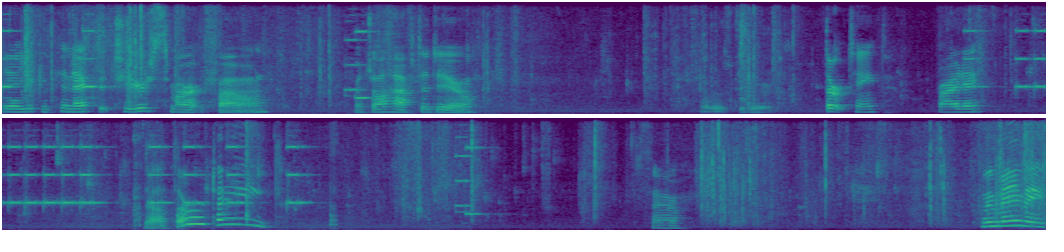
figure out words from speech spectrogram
Yeah, you can connect it to your smartphone, which I'll have to do. what is today? 13th, Friday. The 13th. So, we mainly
